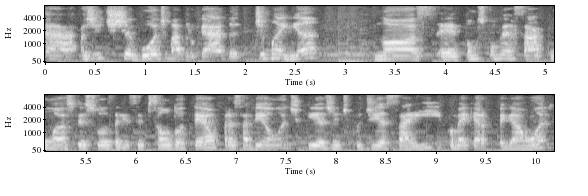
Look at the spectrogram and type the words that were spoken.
a, a gente chegou de madrugada, de manhã nós é, fomos conversar com as pessoas da recepção do hotel para saber onde que a gente podia sair, como é que era para pegar onde.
